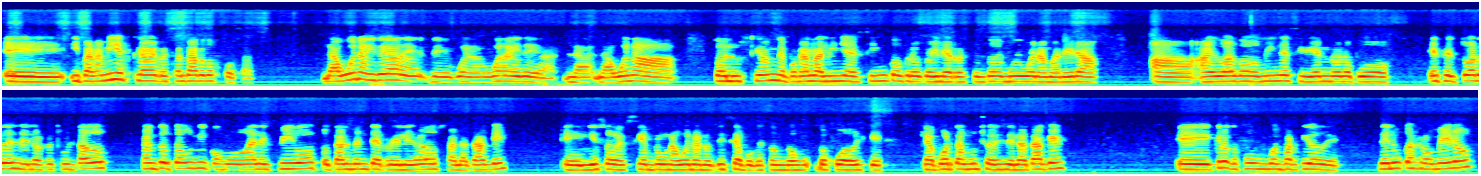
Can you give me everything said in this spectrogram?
Eh, y para mí es clave resaltar dos cosas. La buena idea de, bueno, buena idea, la, buena solución de poner la línea de 5 creo que hoy le resultó de muy buena manera a, Eduardo Domínguez, si bien no lo pudo efectuar desde los resultados, tanto Tony como Alex Vigo totalmente relegados al ataque, eh, y eso es siempre una buena noticia porque son dos, jugadores que, aportan mucho desde el ataque. Eh, creo que fue un buen partido de, de Lucas Romero,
